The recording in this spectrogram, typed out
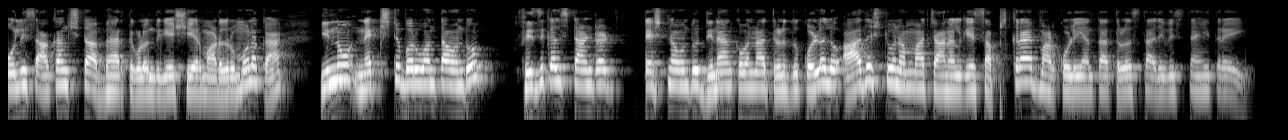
ಪೊಲೀಸ್ ಆಕಾಂಕ್ಷಿತ ಅಭ್ಯರ್ಥಿಗಳೊಂದಿಗೆ ಶೇರ್ ಮಾಡೋದ್ರ ಮೂಲಕ ಇನ್ನು ನೆಕ್ಸ್ಟ್ ಬರುವಂಥ ಒಂದು ಫಿಸಿಕಲ್ ಸ್ಟ್ಯಾಂಡರ್ಡ್ ಟೆಸ್ಟ್ನ ಒಂದು ದಿನಾಂಕವನ್ನು ತಿಳಿದುಕೊಳ್ಳಲು ಆದಷ್ಟು ನಮ್ಮ ಚಾನಲ್ಗೆ ಸಬ್ಸ್ಕ್ರೈಬ್ ಮಾಡ್ಕೊಳ್ಳಿ ಅಂತ ತಿಳಿಸ್ತಾ ಇದ್ದೀವಿ ಸ್ನೇಹಿತರೆ.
